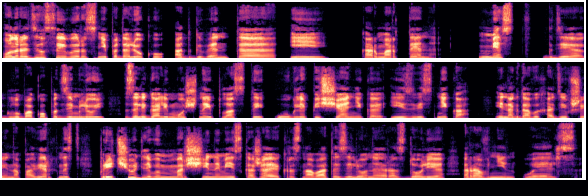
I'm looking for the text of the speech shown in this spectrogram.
Он родился и вырос неподалеку от Гвента и Кармартена, мест, где глубоко под землей залегали мощные пласты угля, песчаника и известняка, иногда выходившие на поверхность причудливыми морщинами, искажая красновато-зеленое раздолье равнин Уэльса.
